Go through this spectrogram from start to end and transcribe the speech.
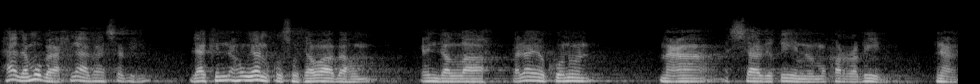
هذا مباح لا بأس به لكنه ينقص ثوابهم عند الله فلا يكونون مع السابقين المقربين. نعم.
